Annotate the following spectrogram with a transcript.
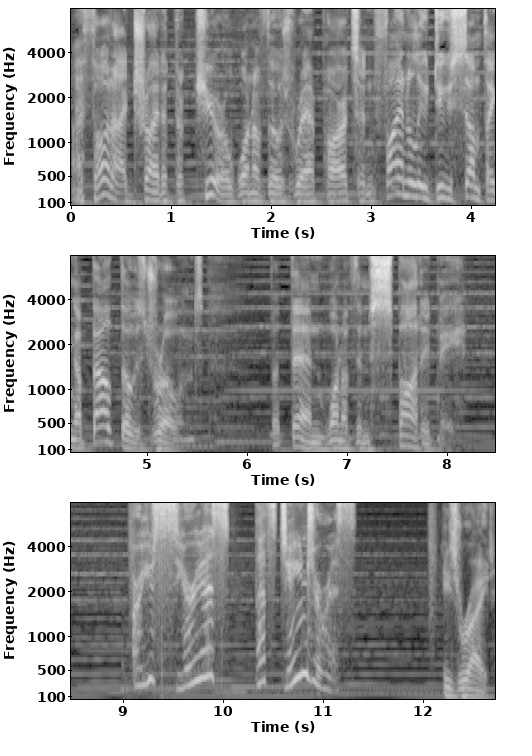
I thought I'd try to procure one of those rare parts and finally do something about those drones. But then one of them spotted me. Are you serious? That's dangerous. He's right.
